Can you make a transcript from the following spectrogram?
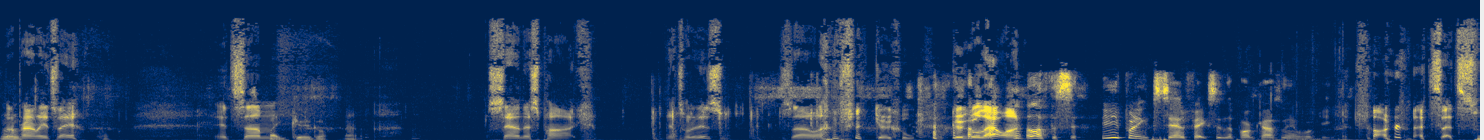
but Hmm. apparently it's there. It's um, like Google? No. Sounness Park. That's what it is. So um, Google Google that one. I love the. Are you putting sound effects in the podcast now, Wookie? No, that's that's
